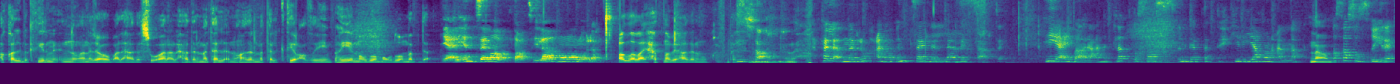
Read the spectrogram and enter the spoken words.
أقل بكثير من إنه أنا جاوب على هذا السؤال على هذا المثل لأنه هذا المثل كثير عظيم. وهي الموضوع موضوع مبدأ. يعني أنت ما بتعطي لا هون ولا الله لا يحطنا بهذا الموقف بس. هلأ بدنا نروح أنا وأنت للعبة الثالثة. هي عبارة عن ثلاث قصص انت بدك تحكي لي إياهم عنك. نعم. قصص صغيرة.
